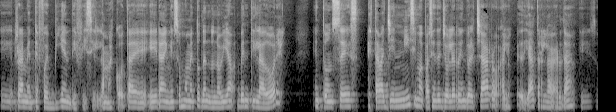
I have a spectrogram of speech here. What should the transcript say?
eh, realmente fue bien difícil. La mascota era en esos momentos donde no había ventiladores, entonces estaba llenísimo de pacientes. Yo le rindo el charro a los pediatras, la verdad, eso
